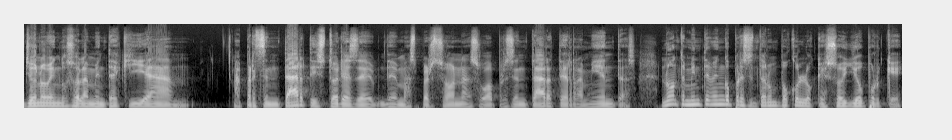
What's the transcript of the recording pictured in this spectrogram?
yo no vengo solamente aquí a, presentarte historias de, más personas o a presentarte herramientas. No, también te vengo a presentar un poco lo que soy yo porque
